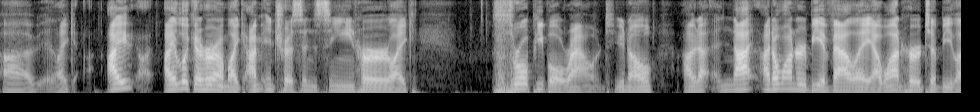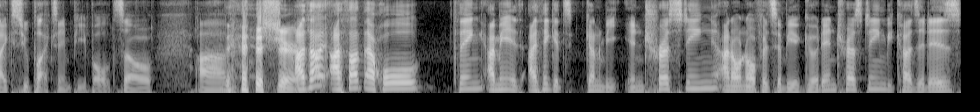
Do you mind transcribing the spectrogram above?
Uh, like I I look at her, I'm like I'm interested in seeing her like throw people around. You know, I'm not, not I don't want her to be a valet. I want her to be like suplexing people. So, um, Sure. I thought I thought that whole thing. I mean, it, I think it's gonna be interesting. I don't know if it's gonna be a good interesting because it is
